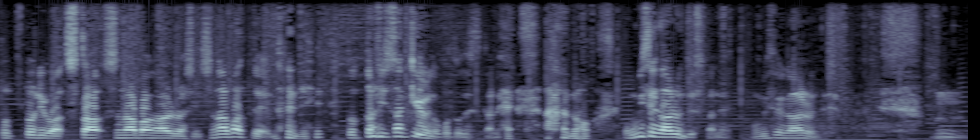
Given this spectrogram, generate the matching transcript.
鳥取はスタ砂場があるらしい。砂場って 何？鳥取砂丘のことですかね。あの、お店があるんですかね。お店があるんでしょうかね。うん。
